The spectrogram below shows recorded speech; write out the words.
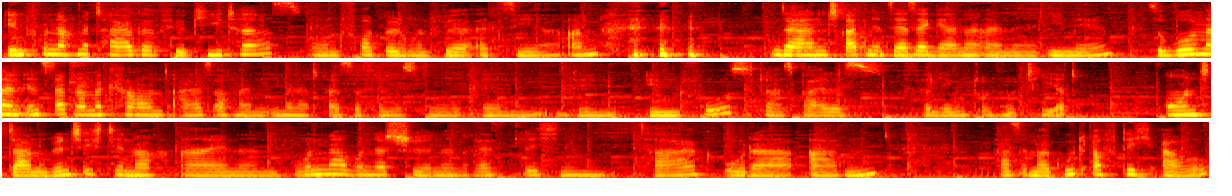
Infonachmittage für Kitas und Fortbildungen für Erzieher an. dann schreib mir sehr, sehr gerne eine E-Mail. Sowohl meinen Instagram-Account als auch meine E-Mail-Adresse findest du in den Infos. Da ist beides verlinkt und notiert. Und dann wünsche ich dir noch einen wunder wunderschönen restlichen Tag oder Abend. Pass immer gut auf dich auf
